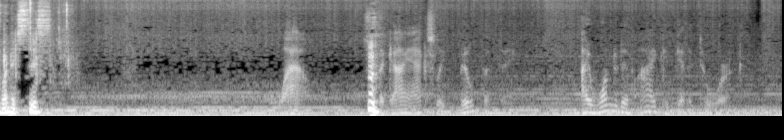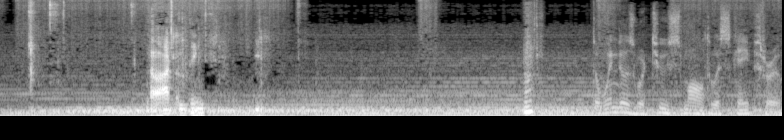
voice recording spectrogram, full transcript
What is this? Wow. So the guy actually built the thing. I wondered if I could get it to work. No, I don't think. Hmm? The windows were too small to escape through.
